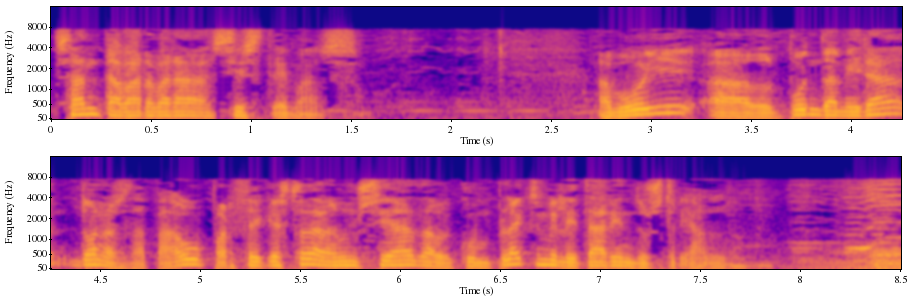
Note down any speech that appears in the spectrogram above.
Santa Bàrbara Sistemes. Avui, el punt de mira dones de pau per fer aquesta denúncia del complex militar industrial. Ones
